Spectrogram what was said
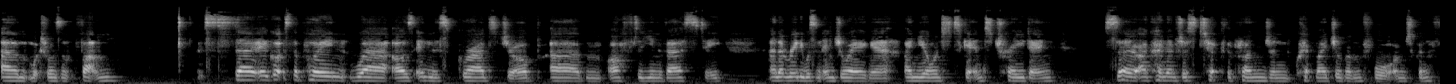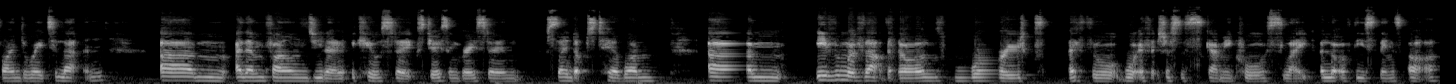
um, which wasn't fun. So it got to the point where I was in this grad job um, after university, and I really wasn't enjoying it. I knew I wanted to get into trading, so I kind of just took the plunge and quit my job and thought I'm just going to find a way to learn. Um, I then found, you know, Akil Stokes, Jason Graystone, signed up to tier one. Um, even with that, though, I was worried. I thought, what if it's just a scammy course? Like a lot of these things are.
